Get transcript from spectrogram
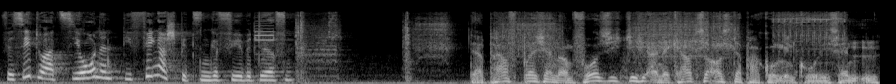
Für Situationen, die Fingerspitzengefühl bedürfen. Der Perfbrecher nahm vorsichtig eine Kerze aus der Packung in Kolis Händen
